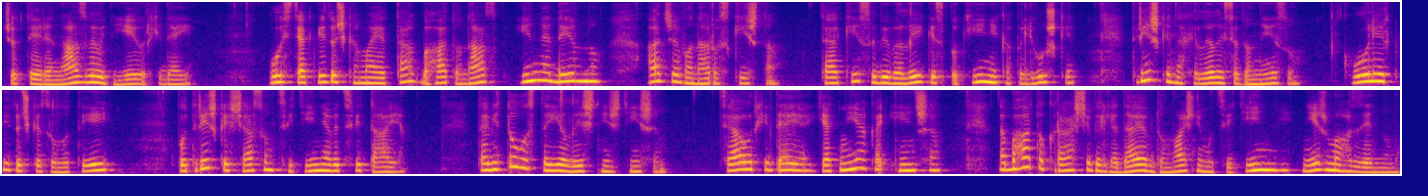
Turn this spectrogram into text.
Чотири назви однієї орхідеї. Ось ця квіточка має так багато назв і не дивно, адже вона розкішна. Такі собі великі, спокійні капелюшки, трішки нахилилися донизу. Колір квіточки золотий, потрішки з часом цвітіння відцвітає, та від того стає лиш ніжнішим. Ця орхідея, як ніяка інша, набагато краще виглядає в домашньому цвітінні, ніж в магазинному.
